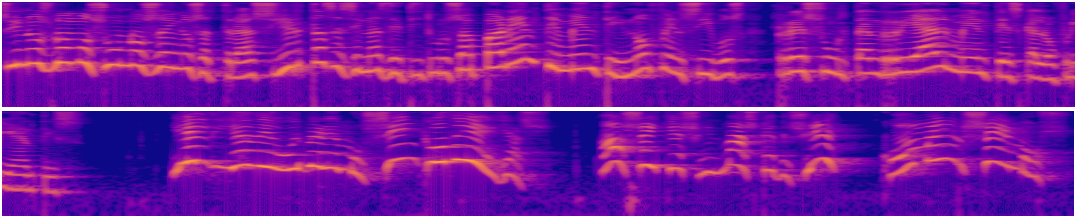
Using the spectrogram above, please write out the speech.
si nos vamos unos años atrás, ciertas escenas de títulos aparentemente inofensivos resultan realmente escalofriantes. Y el día de hoy veremos cinco de ellas. Así que sin más que decir, comencemos.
